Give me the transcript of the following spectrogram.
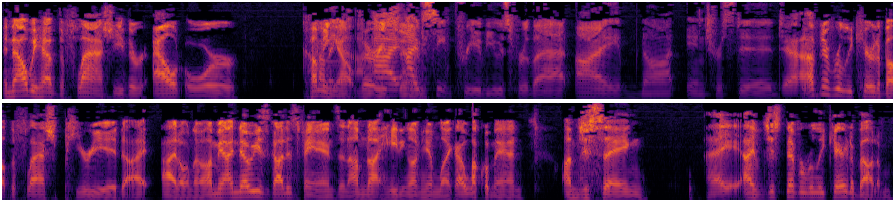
And now we have the Flash either out or coming out very I, soon. I've seen previews for that. I'm not interested. Yeah, I've never really cared about the Flash period. I, I don't know. I mean, I know he's got his fans and I'm not hating on him like I Aquaman. I'm just saying, I, I've just never really cared about him.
